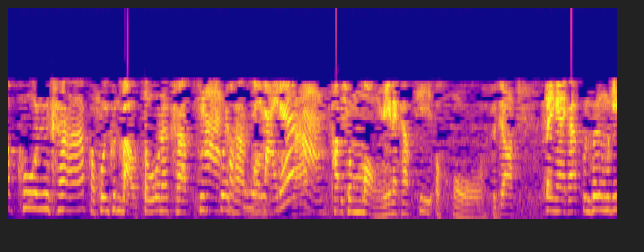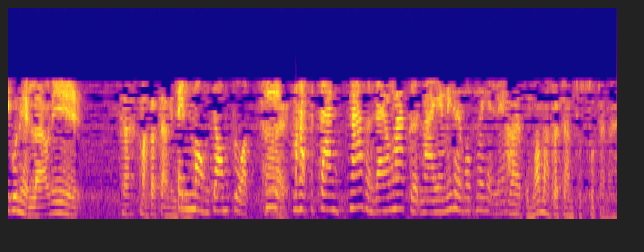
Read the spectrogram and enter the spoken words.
อบคุณครับ ขอบคุณคุณเบ่าวตู้นะครับ ที่ค่ะช่วยพาขอบคุณหลาย ๆ เด้อรับค่ะพาไปชมหม่องนี้นะครับ ที่โอ้โห สุดยอด เป็นไงครับ คุณเพิ่งเมื่อกี้คุณเห็นแล้วนี่นะมหัศจรรย์จริงๆเป็นหม่องจอมปลวกที่ใช่มหัศจรรย์น่าสนใจมาก ๆ เกิดมายังไม่เคยพบเคยเห็นเลยค่ะใช่ผมว่ามหัศจรรย์สุดๆอะนะ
